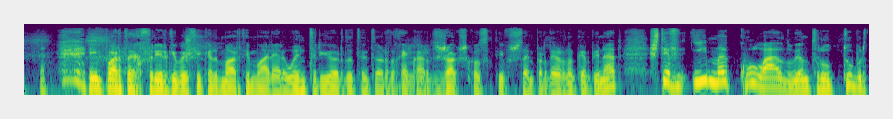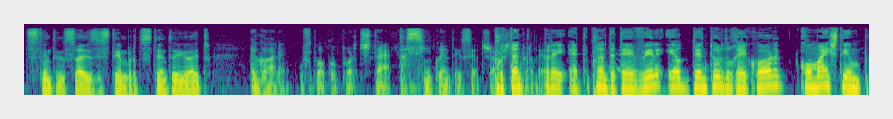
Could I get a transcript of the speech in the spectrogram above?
importa referir que o Benfica de Mortimor era o anterior detentor do recorde de jogos consecutivos sem perder no campeonato. Esteve imaculado entre outubro de 76 e setembro de 78 Agora, o Futebol Clube Porto está há 57 jogos. Portanto, sem perder. peraí, é- portanto, até a ver, é o detentor do recorde com mais tempo,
